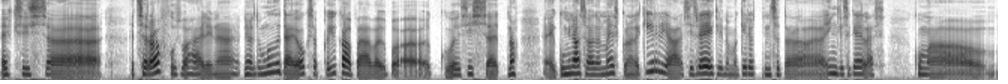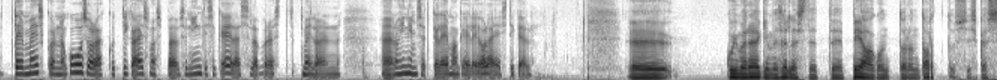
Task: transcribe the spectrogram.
ehk siis äh, et see rahvusvaheline nii-öelda mõõde jookseb ka igapäeva juba sisse, et noh, kui mina saadan meeskonnale kirja, siis reeglina ma kirjutan seda inglise keeles. kui ma teen meeskonna koosolekut iga esmaspäev, see on inglise keeles, sellepärast et meil on noh, inimesed, kelle emakeel ei ole eesti keel. Äh, kui me räägime sellest, et peakontor on Tartus, siis kas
